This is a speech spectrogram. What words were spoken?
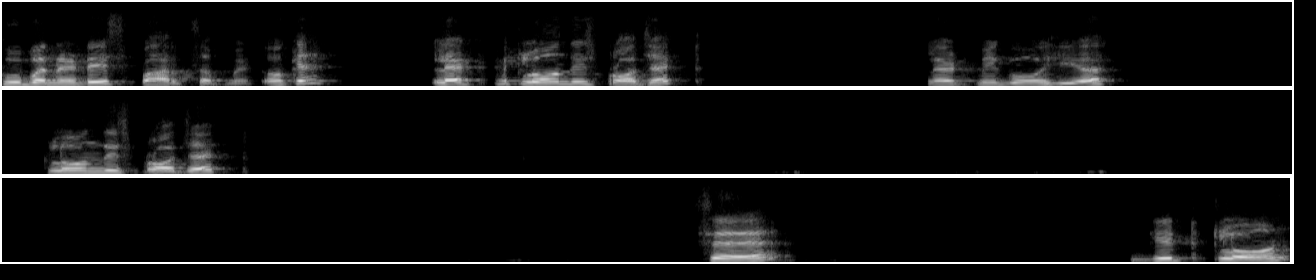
Kubernetes Spark Submit, okay? Let me clone this project. Let me go here, clone this project say git clone.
